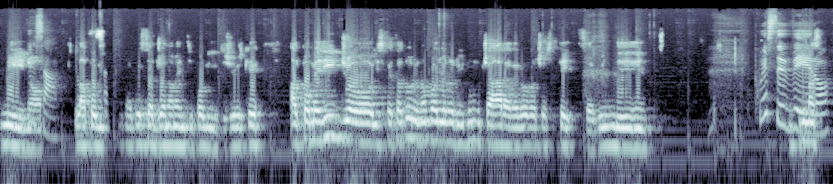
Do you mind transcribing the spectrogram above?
meno esatto, la politica, esatto. questi aggiornamenti politici, perché al pomeriggio gli spettatori non vogliono rinunciare alle loro certezze, quindi... Questo è vero.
